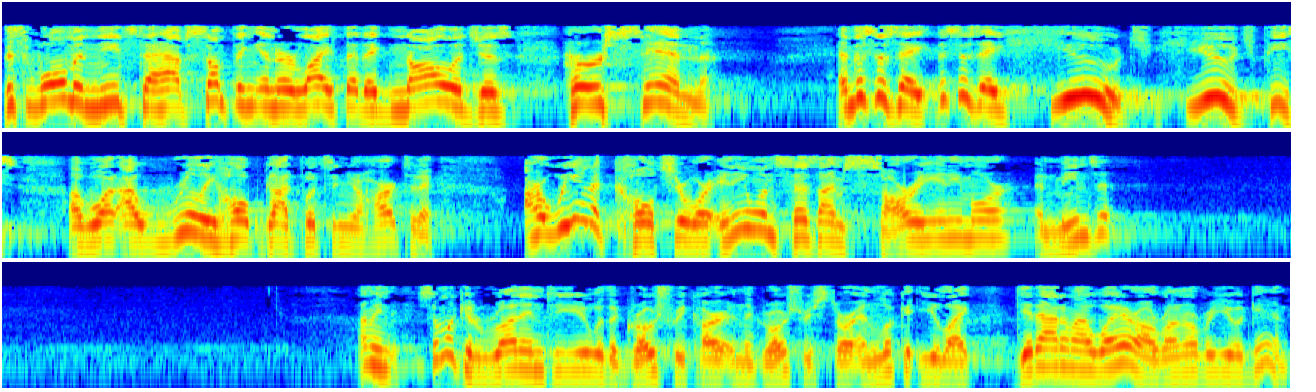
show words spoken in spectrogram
This woman needs to have something in her life that acknowledges her sin. And this is a, this is a huge, huge piece of what I really hope God puts in your heart today. Are we in a culture where anyone says I'm sorry anymore and means it? I mean, someone could run into you with a grocery cart in the grocery store and look at you like, get out of my way or I'll run over you again.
